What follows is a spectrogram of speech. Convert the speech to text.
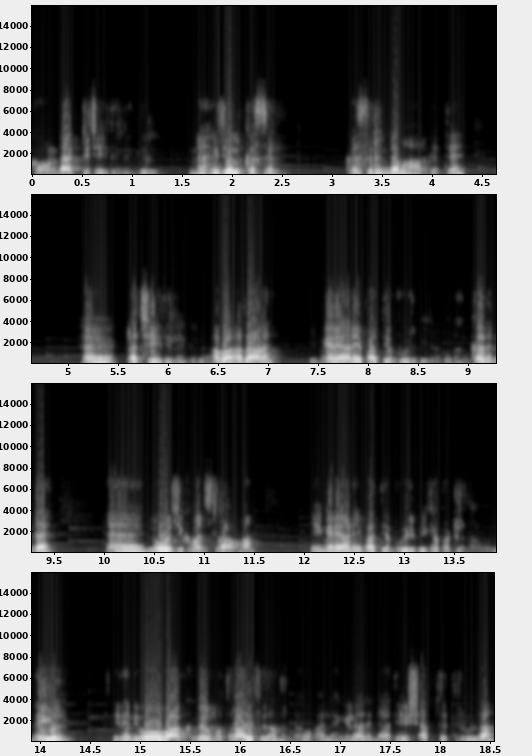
കോണ്ടാക്ട് ചെയ്തില്ലെങ്കിൽ. നഹ്ജൽ കസൽ കസലിന്റെ മാർഗത്തെ ടച്ച് ചെയ്തില്ലെങ്കിൽ. അപ്പൊ അതാണ് ഇങ്ങനെയാണ് ഈ പദ്യം പൂരിപ്പിക്കുന്നത്. അപ്പൊ നിങ്ങൾക്ക് അതിന്റെ ലോജിക്ക് മനസ്സിലാവണം എങ്ങനെയാണ് ഈ പദ്യം പൂരിപ്പിക്കപ്പെട്ടിരുന്നത്. ഒന്നുകിൽ ഇതിന്റെ വാക്കുകൾ മുത്രാദിഫ് തന്നിട്ടുണ്ടാവും. അല്ലെങ്കിൽ അതിന്റെ അതേ ശബ്ദത്തിലുള്ള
